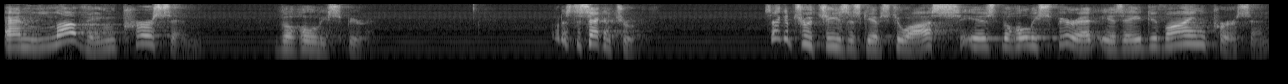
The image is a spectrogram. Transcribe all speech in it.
and loving person, the Holy Spirit. Notice the second truth. Second truth Jesus gives to us is the Holy Spirit is a divine person.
